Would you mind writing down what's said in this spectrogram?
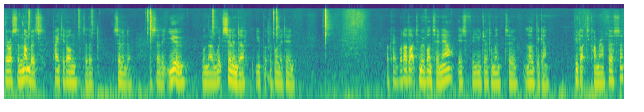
There are some numbers painted onto the cylinder so that you will know which cylinder you put the bullet in. Okay, what I'd like to move on to now is for you gentlemen to load the gun. If you'd like to come around first, sir.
